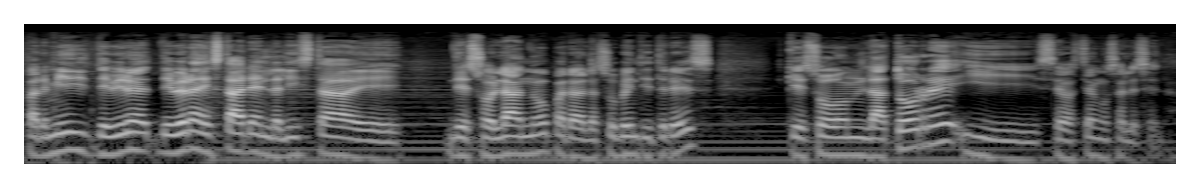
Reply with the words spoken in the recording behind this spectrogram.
para mí debieran estar en la lista de, Solano para la sub-23, que son La Torre y Sebastián González Cela.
